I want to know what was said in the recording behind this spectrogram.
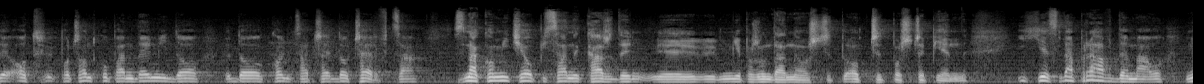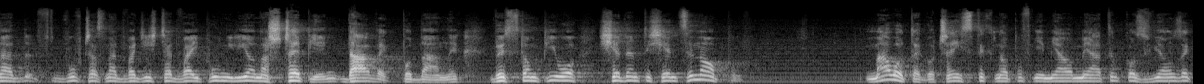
y, od początku pandemii do, do końca, do czerwca znakomicie opisany każdy y, niepożądany odczyt, odczyt poszczepienny. Ich jest naprawdę mało. Na, wówczas na 22,5 miliona szczepień, dawek podanych, wystąpiło 7 tysięcy nopów. Mało tego, część z tych nopów nie miała, miała tylko związek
